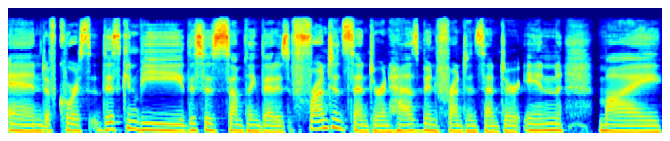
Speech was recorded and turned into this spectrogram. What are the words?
And of course, this can be this is something that is front and center and has been front and center in my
